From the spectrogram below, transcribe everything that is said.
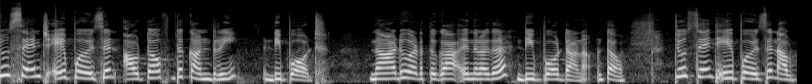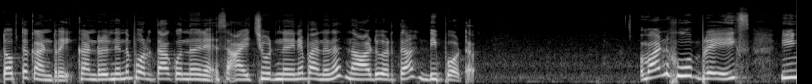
to send a person out of the country deport നാട് കടത്തുക എന്നുള്ളത് ഡിപ്പോർട്ടാണ് കേട്ടോ to send a person out of the country കൺട്രിയിൽ നിന്ന് പുറത്താക്കുന്നതിന് അയച്ചു വിടുന്നതിന് പറയുന്നത് നാട് കടത്തുക deport one who breaks in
